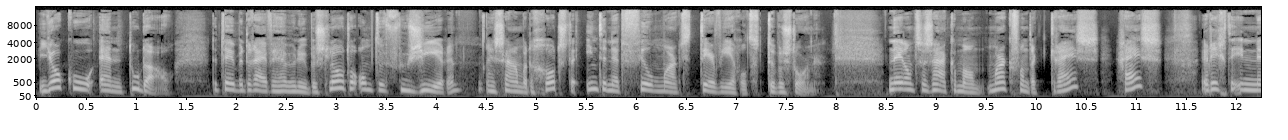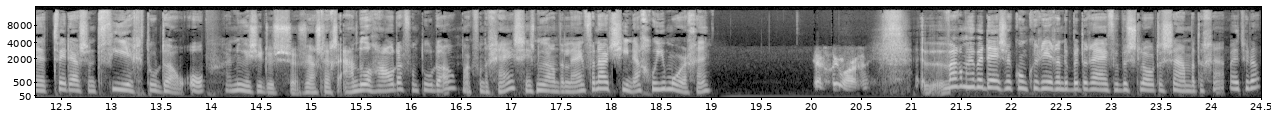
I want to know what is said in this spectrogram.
Yoku en Tudao. De twee bedrijven hebben nu besloten om te fuseren... en samen de grootste internetfilmmarkt ter wereld te bestormen. Nederlandse zakenman Mark van der Krijs, Gijs richtte in 2004 eh, Tudao op. En nu is hij dus uh, slechts aandeelhouder van Tudao. Mark van der Grijs is nu aan de lijn vanuit China. Goedemorgen. Ja, goedemorgen. Eh, waarom hebben deze concurrerende bedrijven besloten samen te gaan, weet u dat?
